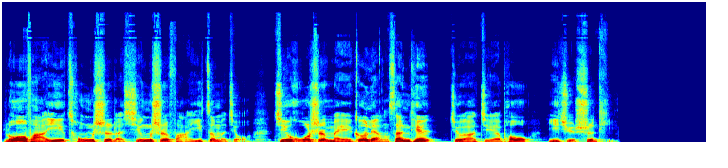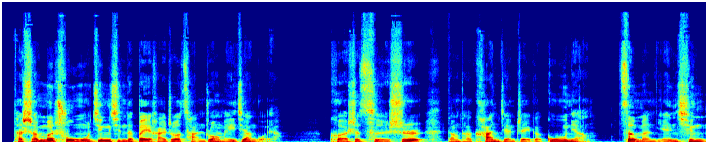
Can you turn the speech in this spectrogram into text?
罗法医从事了刑事法医这么久，几乎是每隔两三天就要解剖。一具尸体，他什么触目惊心的被害者惨状没见过呀？可是此时，当他看见这个姑娘这么年轻，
